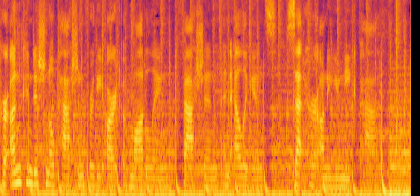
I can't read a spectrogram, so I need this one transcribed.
Her unconditional passion for the art of modeling, fashion, and elegance set her on a unique path.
